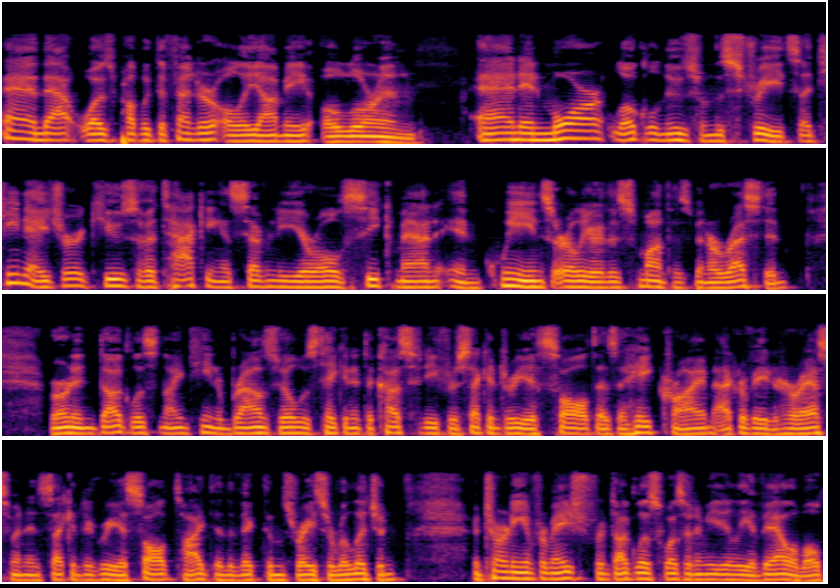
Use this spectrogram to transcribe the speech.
And that was public defender Olayemi Olurin. And in more local news from the streets, a teenager accused of attacking a 70 year old Sikh man in Queens earlier this month has been arrested. Vernon Douglas, 19 of Brownsville, was taken into custody for second degree assault as a hate crime, aggravated harassment, and second degree assault tied to the victim's race or religion. Attorney information for Douglas wasn't immediately available.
